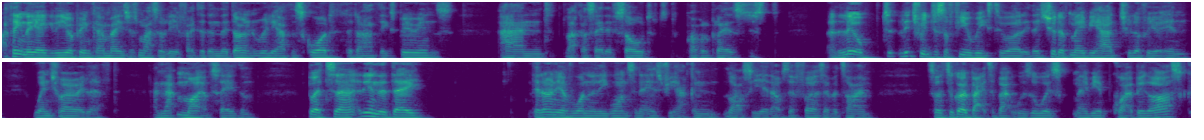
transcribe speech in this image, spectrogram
I think the, the European campaign is just massively affected them. They don't really have the squad, they don't have the experience, and like I say, they've sold a couple of players just a little, literally just a few weeks too early. They should have maybe had Chilufya in when Traore left, and that might have saved them. But uh, at the end of the day, They'd only ever won the league once in their history. Häcken last year, that was their first ever time. So to go back to back was always maybe a, quite a big ask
